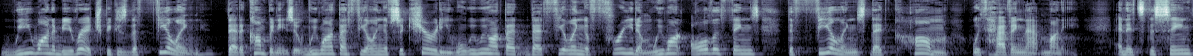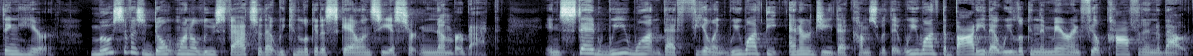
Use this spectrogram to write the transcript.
we want to be rich because the feeling that accompanies it. We want that feeling of security. We want that, that feeling of freedom. We want all the things the feelings that come with having that money. And it's the same thing here. Most of us don't want to lose fat so that we can look at a scale and see a certain number back. Instead we want that feeling. We want the energy that comes with it. We want the body that we look in the mirror and feel confident about.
